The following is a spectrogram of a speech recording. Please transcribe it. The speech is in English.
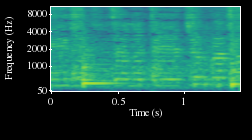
Infinity to my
